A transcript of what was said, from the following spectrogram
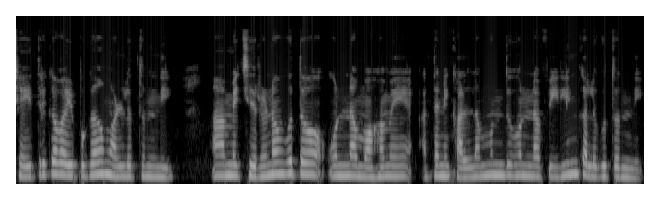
చైత్రిక వైపుగా మళ్ళుతుంది. ఆమె చిరునవ్వుతో ఉన్న మొహమే అతని కళ్ళ ముందు ఉన్న ఫీలింగ్ కలుగుతుంది.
